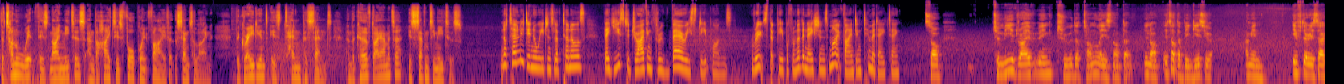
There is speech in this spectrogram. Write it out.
The tunnel width is 9 metres and the height is 4.5 at the centre line. The gradient is 10% and the curve diameter is 70 metres. Not only do Norwegians love tunnels, they're used to driving through very steep ones routes that people from other nations might find intimidating. So, to me, driving through the tunnel is not a you know it's not a big issue. I mean, if there is a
